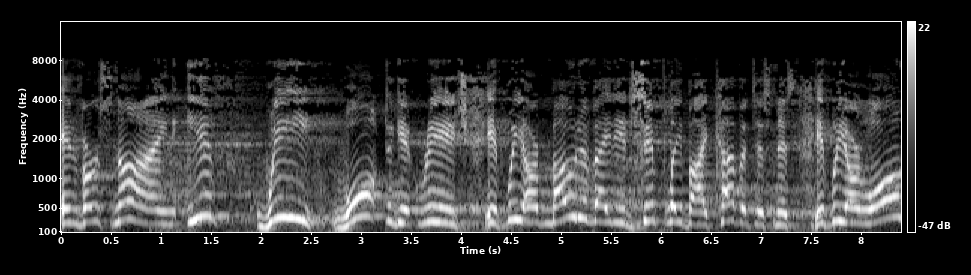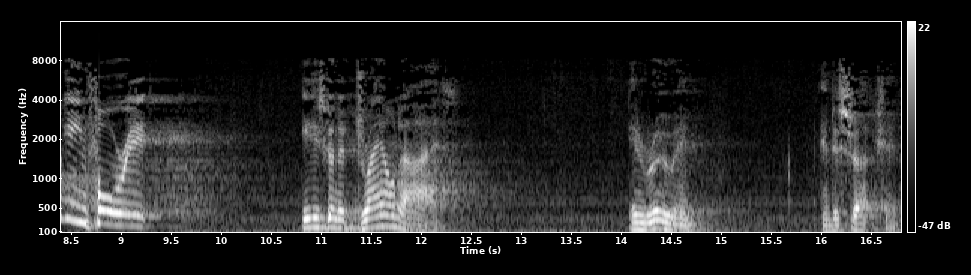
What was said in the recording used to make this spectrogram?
and verse 9. If we want to get rich, if we are motivated simply by covetousness, if we are longing for it, it is going to drown us in ruin and destruction.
